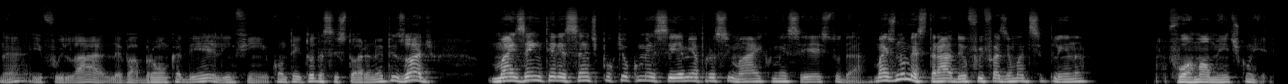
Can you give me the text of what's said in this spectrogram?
né? E fui lá levar bronca dele, enfim, eu contei toda essa história no episódio, mas é interessante porque eu comecei a me aproximar e comecei a estudar. Mas no mestrado eu fui fazer uma disciplina formalmente com ele.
